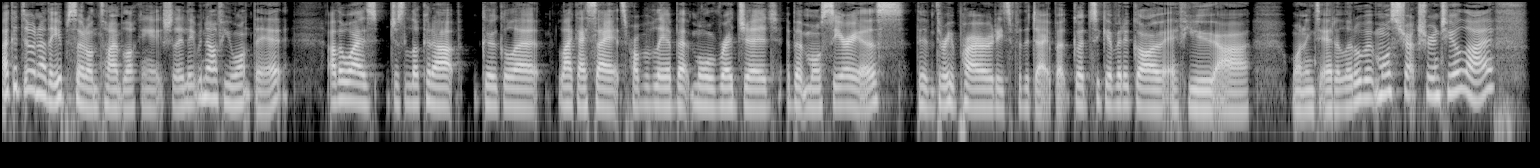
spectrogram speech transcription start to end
I could do another episode on time blocking actually. Let me know if you want that. Otherwise, just look it up, Google it. Like I say, it's probably a bit more rigid, a bit more serious than three priorities for the day, but good to give it a go if you are wanting to add a little bit more structure into your life.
